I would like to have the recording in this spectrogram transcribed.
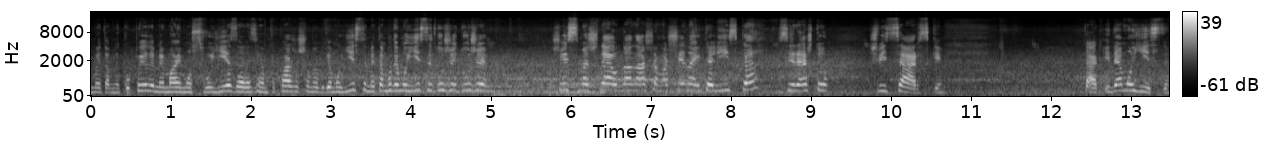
Ми там не купили, ми маємо своє. Зараз я вам покажу, що ми будемо їсти. Ми там будемо їсти дуже-дуже щось смачне. Одна наша машина італійська, всі решту швейцарські. Так, ідемо їсти.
